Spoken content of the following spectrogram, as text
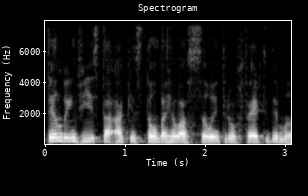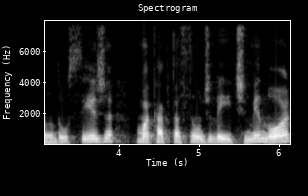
tendo em vista a questão da relação entre oferta e demanda, ou seja, uma captação de leite menor,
